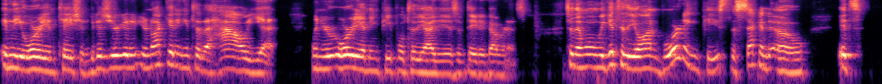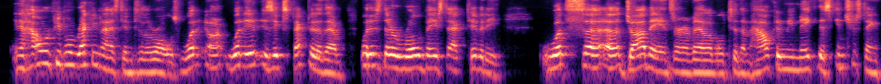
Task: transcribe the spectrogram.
in the orientation because you're to you're not getting into the how yet when you're orienting people to the ideas of data governance. So then when we get to the onboarding piece, the second O, it's you know how are people recognized into the roles? What are, what is expected of them? What is their role-based activity? what's uh, uh, job aids are available to them how can we make this interesting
